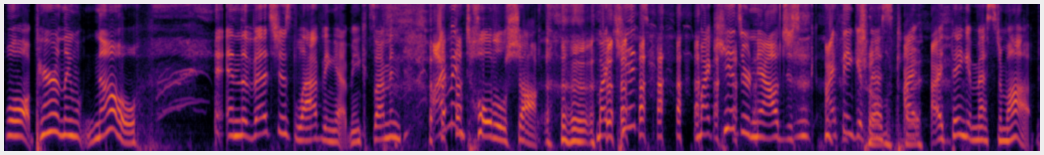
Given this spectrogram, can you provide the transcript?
Well, apparently no. and the vet's just laughing at me because I'm in I'm in total shock. My kids, my kids are now just. I think it messed. I, I think it messed them up.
